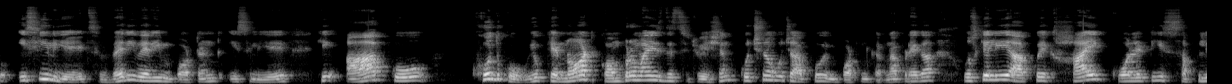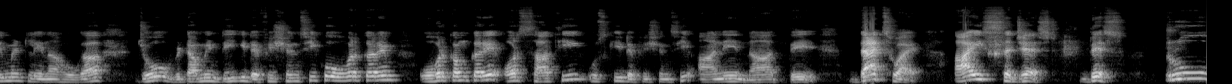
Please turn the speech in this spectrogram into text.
तो इसीलिए इट्स वेरी वेरी इंपॉर्टेंट इसलिए कि आपको खुद को you can not compromise this situation कुछ ना कुछ आपको इंपॉर्टेंट करना पड़ेगा। उसके लिए आपको एक हाई क्वालिटी सप्लीमेंट लेना होगा जो विटामिन डी की डेफिशिएंसी को ओवर करे ओवरकम करे और साथ ही उसकी डेफिशिएंसी आने ना दे। That's why I suggest this true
